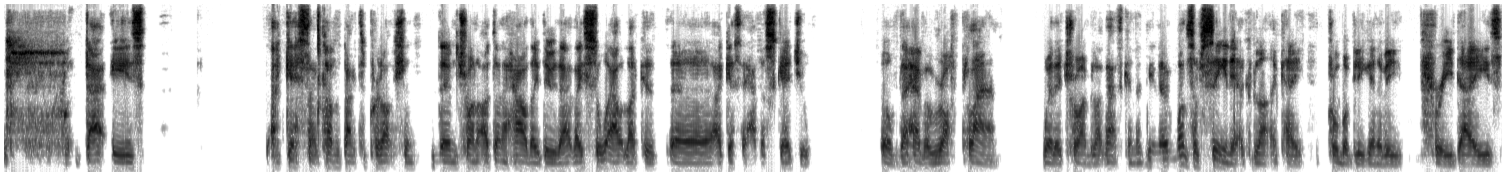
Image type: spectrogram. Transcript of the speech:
That is I guess that comes back to production. Them trying, to, I don't know how they do that. They sort out like a, uh, I guess they have a schedule, or they have a rough plan where they try and be like, that's going to, you know, once I've seen it, I could be like, okay, probably going to be three days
